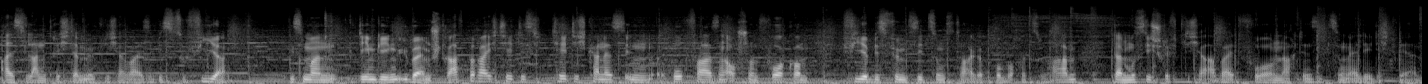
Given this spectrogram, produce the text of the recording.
als Landrichter möglicherweise bis zu vier. Ist man demgegenüber im Strafbereich tätig, kann es in Hochphasen auch schon vorkommen, vier bis fünf Sitzungstage pro Woche zu haben. Dann muss die schriftliche Arbeit vor und nach den Sitzungen erledigt werden.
